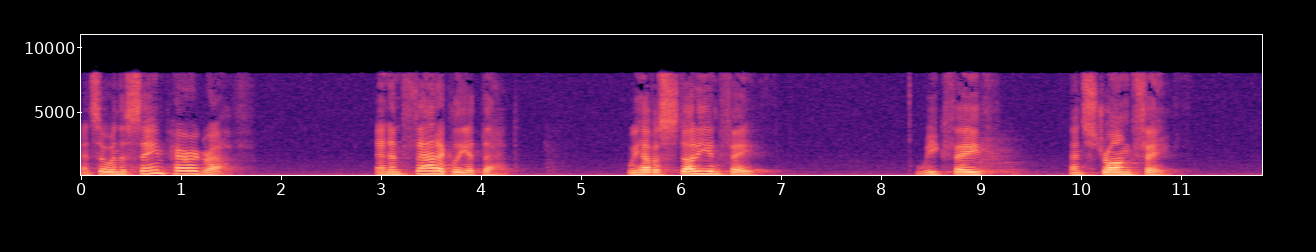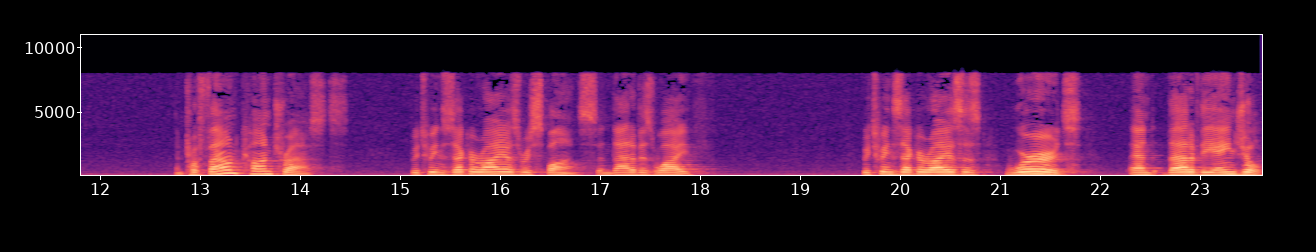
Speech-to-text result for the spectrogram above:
And so, in the same paragraph, and emphatically at that, we have a study in faith weak faith and strong faith, and profound contrasts between Zechariah's response and that of his wife, between Zechariah's words and that of the angel.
